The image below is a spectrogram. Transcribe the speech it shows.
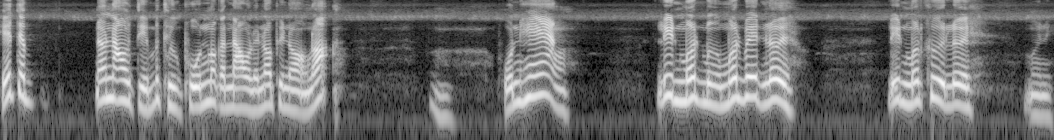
เฮ็ดแต่เน่าๆติมันถือผลมันก็เน่าเลยเนาะพี่น้องเนาะอืมผลแห้ง ลิ้นมืดมือมืดเว้นเลย ลิ้นมืดคืนเลยมือนี่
